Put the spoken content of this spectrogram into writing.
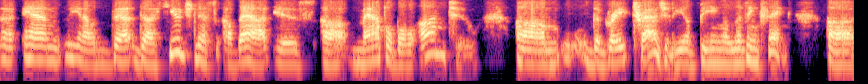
uh, and you know the the hugeness of that is uh, mappable onto um, the great tragedy of being a living thing. Uh,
